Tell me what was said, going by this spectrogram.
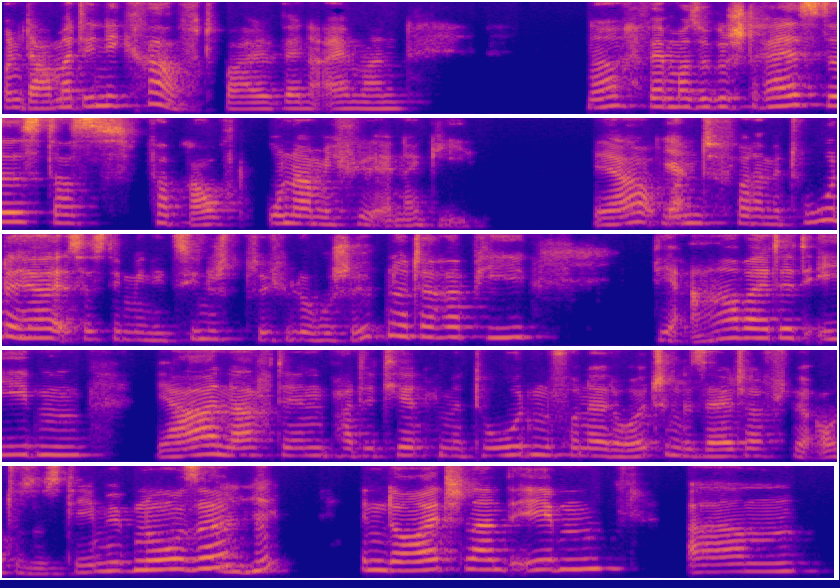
und damit in die Kraft, weil wenn einmal, ne, wenn man so gestresst ist, das verbraucht unheimlich viel Energie. Ja, ja. und von der Methode her ist es die medizinisch-psychologische Hypnotherapie. Die arbeitet eben, ja, nach den patentierten Methoden von der Deutschen Gesellschaft für Autosystemhypnose mhm. in Deutschland eben. Ähm,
